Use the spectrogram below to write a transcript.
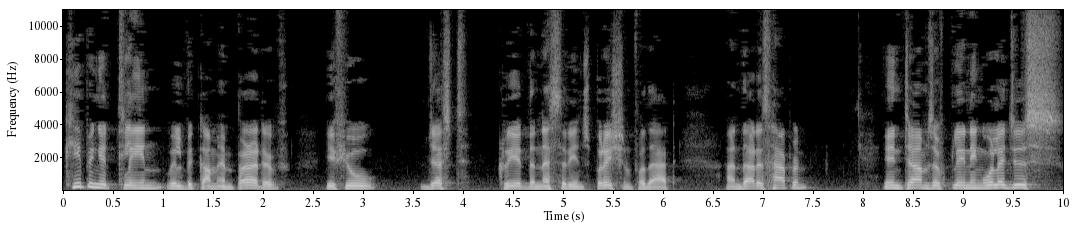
keeping it clean will become imperative if you just create the necessary inspiration for that, and that has happened. In terms of cleaning villages,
